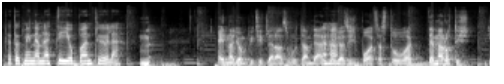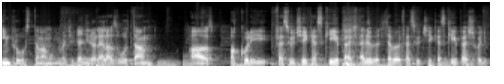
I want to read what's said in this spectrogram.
Tehát ott még nem lettél jobban tőle? Ne. Egy nagyon picit lelazultam, de hát még az is borzasztó volt. De már ott is impróztam amúgy, vagy hogy annyira lelazultam az akkori feszültséghez képest, előtte feszültséghez képest, hogy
